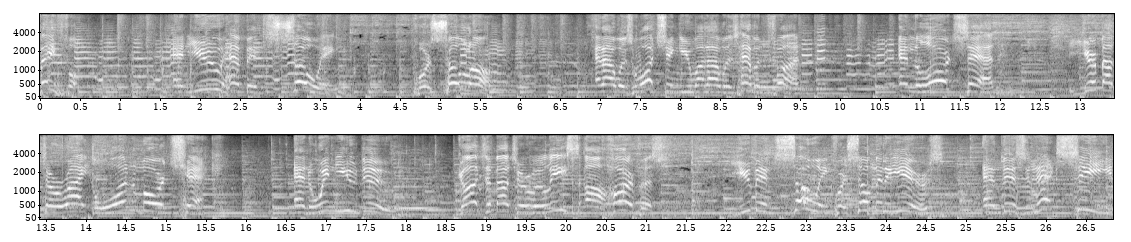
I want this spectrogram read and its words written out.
Faithful. And you have been sowing for so long. And I was watching you while I was having fun. And the Lord said, You're about to write one more check. And when you do, God's about to release a harvest you've been sowing for so many years. And this next seed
